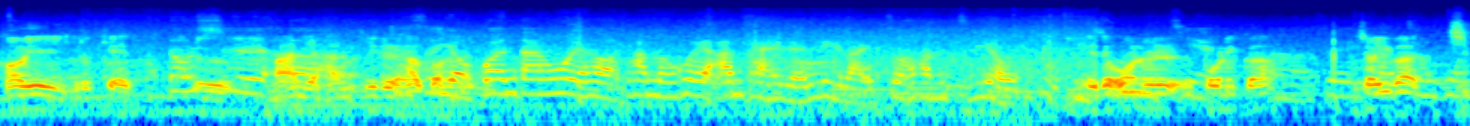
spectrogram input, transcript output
可以都是呃，就是有关单位哈，他们会安排人力来做，他们只有提出意见。嗯，所以他们今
